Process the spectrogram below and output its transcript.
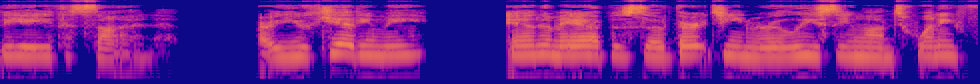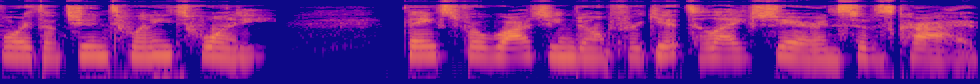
The Eighth Son. Are you kidding me? Anime episode 13 releasing on 24th of June 2020. Thanks for watching don't forget to like share and subscribe.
